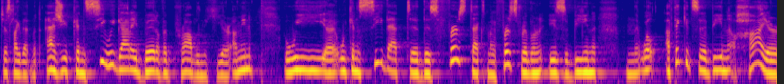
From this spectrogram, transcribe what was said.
just like that. But as you can see we got a bit of a problem here. I mean we uh, we can see that uh, this first text my first ribbon is being mm, well I think it's uh, being higher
